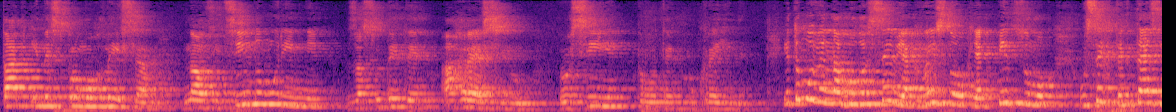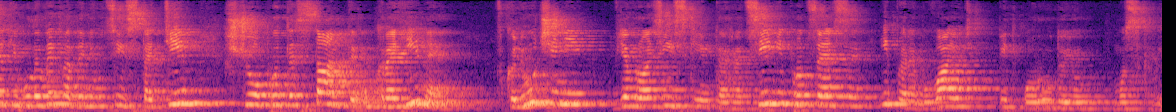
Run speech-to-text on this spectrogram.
так і не спромоглися на офіційному рівні засудити агресію Росії проти України. І тому він наголосив як висновок, як підсумок усіх тих тез, які були викладені у цій статті, що протестанти України включені в євроазійські інтеграційні процеси і перебувають під орудою Москви.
